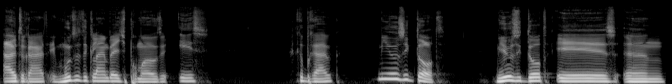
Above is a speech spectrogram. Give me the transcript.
uiteraard, ik moet het een klein beetje promoten, is gebruik MusicDot. MusicDot is een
